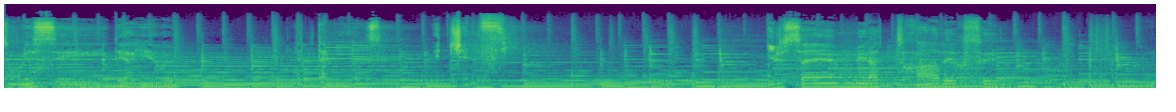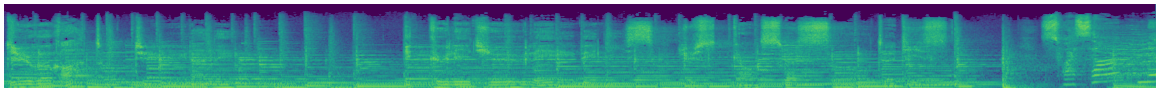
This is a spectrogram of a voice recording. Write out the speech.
Ils ont laissé derrière eux la Tamise et Chelsea. Ils s'aiment et la traversée durera toute une année et que les dieux les bénissent jusqu'en 70. 69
